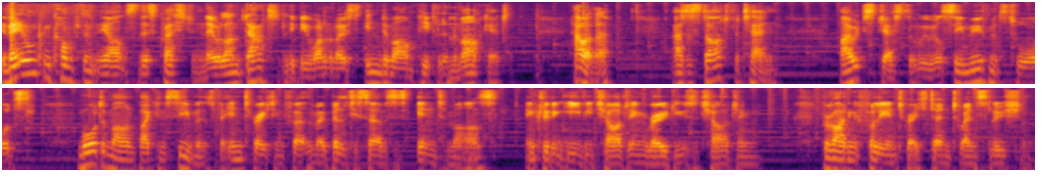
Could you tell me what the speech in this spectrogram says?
If anyone can confidently answer this question, they will undoubtedly be one of the most in-demand people in the market. However, as a start for 10, I would suggest that we will see movements towards more demand by consumers for integrating further mobility services into MaaS, including EV charging, road user charging, providing a fully integrated end-to-end solution.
